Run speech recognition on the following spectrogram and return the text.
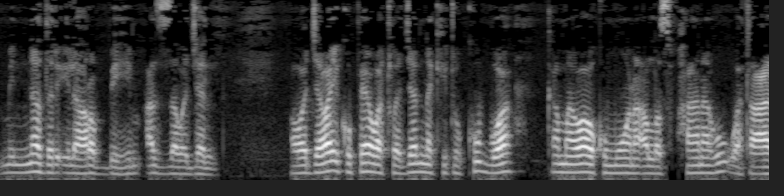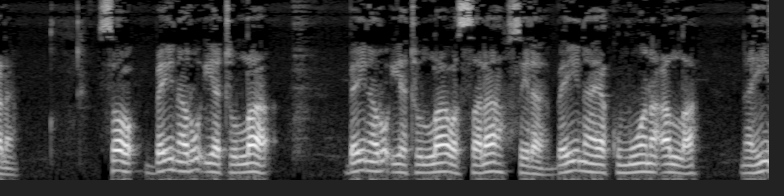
min nadhr ila rabbihim azza wa jalla hawajawahi kupewa watu wa janna kitu kubwa kama wao kumuona Allah subhanahu wa ta'ala. So baina ru'yatullah baina ru'yatullah was-salah sila baina ya kumuona Allah na hii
